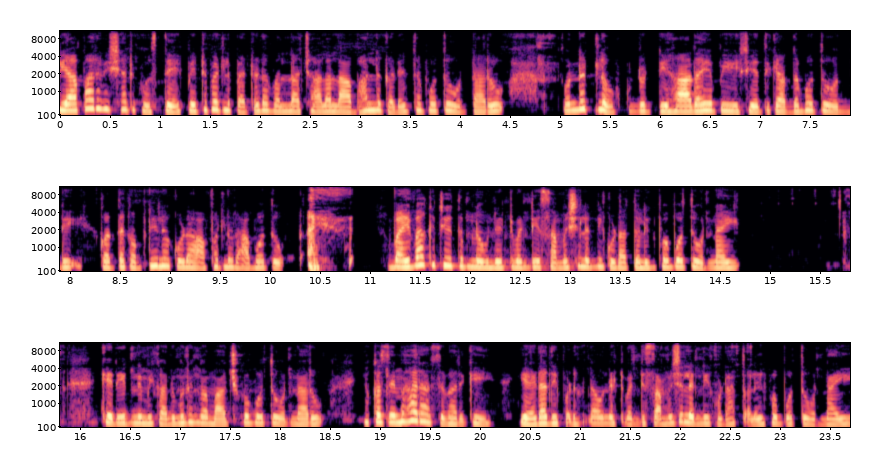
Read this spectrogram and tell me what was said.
వ్యాపార విషయానికి వస్తే పెట్టుబడులు పెట్టడం వల్ల చాలా లాభాలను గడించబోతూ ఉంటారు. ఉన్నట్లు నుండి ఆదాయం చేతికి అందబోతూ ఉంది. కొత్త కంపెనీలో కూడా ఆఫర్లు రాబోతూ ఉన్నాయి వైవాహిక జీవితంలో ఉన్నటువంటి సమస్యలన్నీ కూడా తొలగిపోబోతూ ఉన్నాయి. కెరీర్ని మీకు అనుగుణంగా మార్చుకోబోతూ ఉన్నారు. ఈ యొక్క సింహరాశి వారికి ఏడాది పొడుగునా ఉన్నటువంటి సమస్యలన్నీ కూడా తొలగిపోబోతూ ఉన్నాయి.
